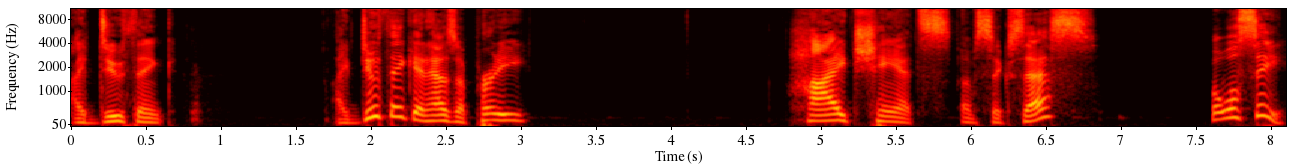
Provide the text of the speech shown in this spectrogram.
I do think I do think it has a pretty high chance of success. But we'll see.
